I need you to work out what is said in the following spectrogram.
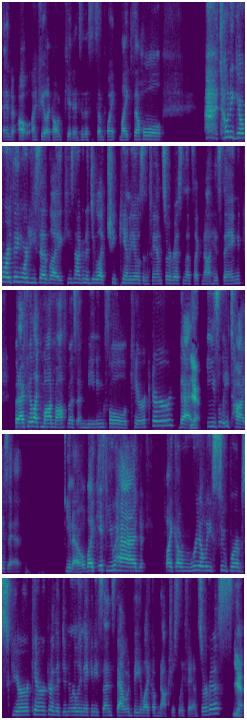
and oh, I feel like I'll get into this at some point, like the whole Tony Gilroy thing where he said, like, he's not going to do like cheap cameos and fan service, and that's like not his thing. But I feel like Mon Mothma is a meaningful character that Yeah. easily ties in you know like if you had like a really super obscure character that didn't really make any sense, that would be like obnoxiously fan service. Yeah,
